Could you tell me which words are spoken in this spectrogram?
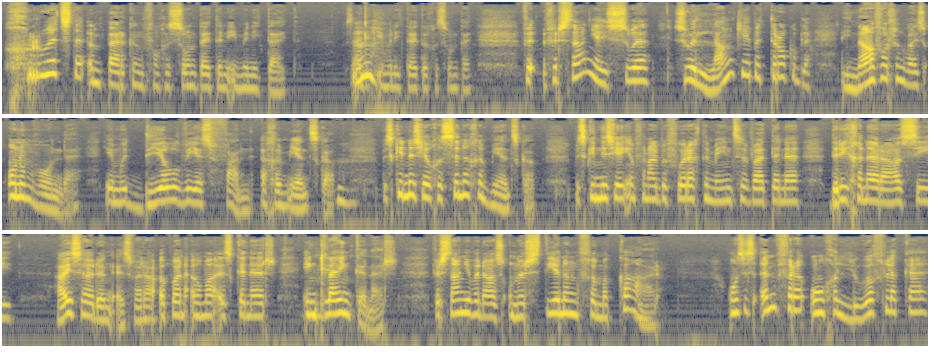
grootste inperking van gesondheid en immuniteit is eintlik mm. immuniteit en gesondheid. Ver, verstaan jy so so lank jy betrokke bly. Die navorsing wys onomwonde, jy moet deel wees van 'n gemeenskap. Mm. Miskien is jou gesin 'n gemeenskap. Miskien is jy een van daai bevoorregte mense wat in 'n drie generasie huishouding is waar daar oupa en ouma is, kinders en mm. kleinkinders. Verstaan jy wat daar is ondersteuning vir mekaar. Ons is in vir 'n ongelooflike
